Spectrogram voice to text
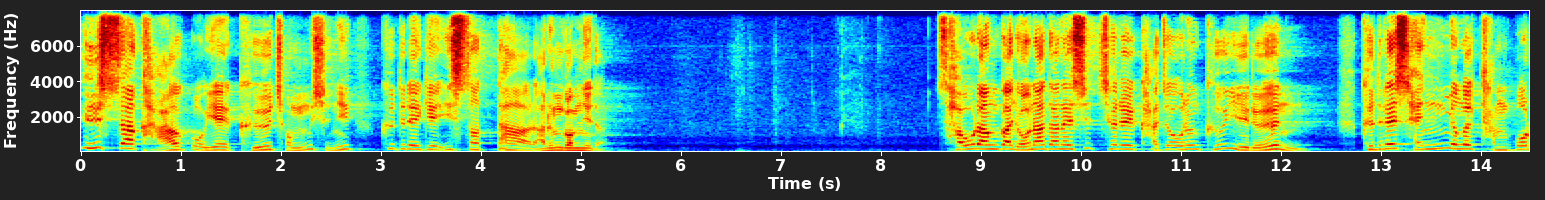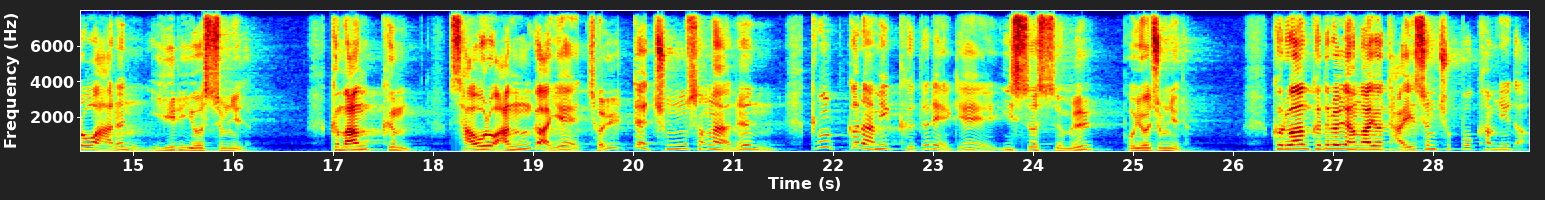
일사각오의 그 정신이 그들에게 있었다라는 겁니다. 사울왕과 요나단의 시체를 가져오는 그 일은 그들의 생명을 담보로 하는 일이었습니다. 그만큼 사울 왕가에 절대 충성하는 끈끈함이 그들에게 있었음을 보여줍니다. 그러한 그들을 향하여 다윗은 축복합니다.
